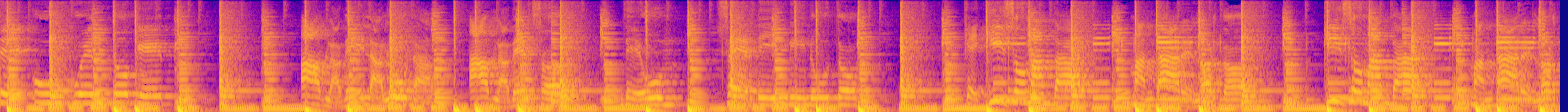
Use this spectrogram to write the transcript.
Un cuento que habla de la luna, habla del sol, de un ser diminuto que quiso mandar, mandar en los dos. Quiso mandar, mandar en los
